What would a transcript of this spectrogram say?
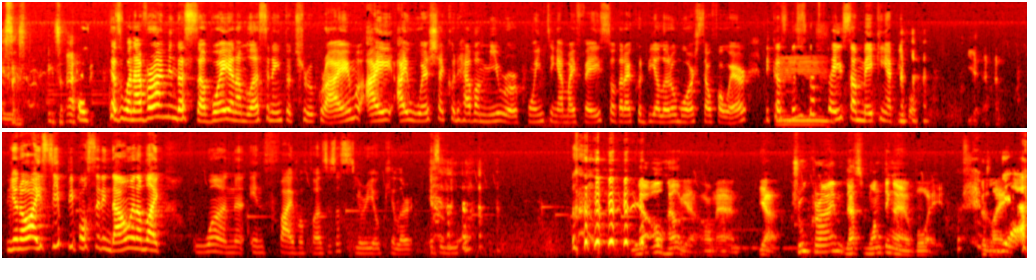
exactly. Because whenever I'm in the subway and I'm listening to true crime, I, I wish I could have a mirror pointing at my face so that I could be a little more self aware. Because this is the Mm. face I'm making at people. Yeah. you know, I see people sitting down and I'm like, one in five of us is a serial killer. Is it you? yeah. Oh hell yeah. Oh man. Yeah. True crime. That's one thing I avoid because like yeah.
